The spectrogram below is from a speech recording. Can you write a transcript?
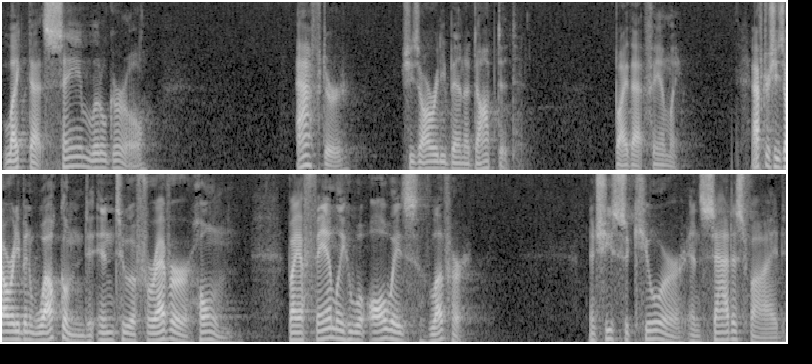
like that same little girl after she's already been adopted by that family. After she's already been welcomed into a forever home by a family who will always love her. And she's secure and satisfied,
